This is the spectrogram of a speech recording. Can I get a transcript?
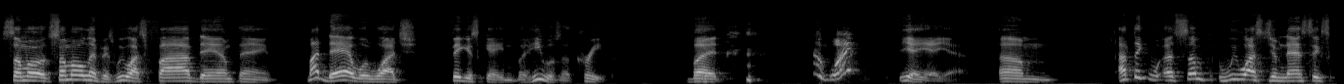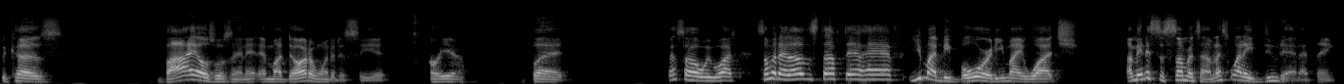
summer summer Olympics. We watch five damn things. My dad would watch figure skating, but he was a creep. But What? yeah, yeah, yeah. Um, I think uh, some we watched gymnastics because Biles was in it, and my daughter wanted to see it Oh yeah. but that's all we watch. Some of that other stuff they'll have, you might be bored. You might watch. I mean, it's the summertime. That's why they do that. I think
